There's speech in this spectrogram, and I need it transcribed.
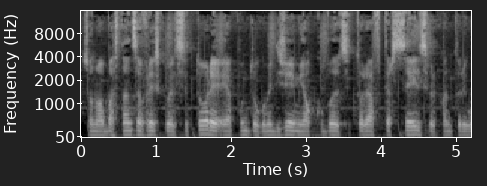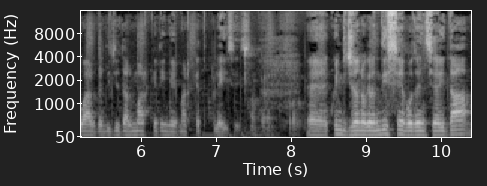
sono abbastanza fresco del settore e appunto come dicevi mi occupo del settore after sales per quanto riguarda digital marketing e marketplaces. Okay, eh, quindi ci sono grandissime potenzialità,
